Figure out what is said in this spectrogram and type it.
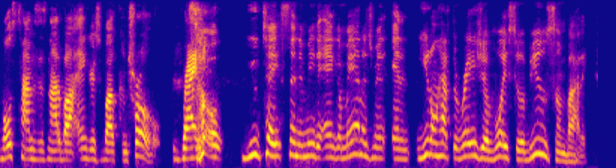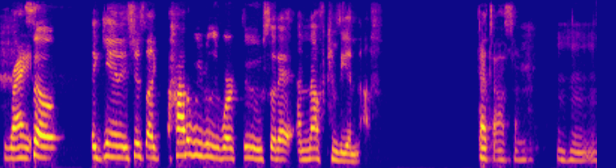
most times it's not about anger it's about control Right. so you take sending me to anger management and you don't have to raise your voice to abuse somebody right. so again it's just like how do we really work through so that enough can be enough That's awesome. mm-hmm.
